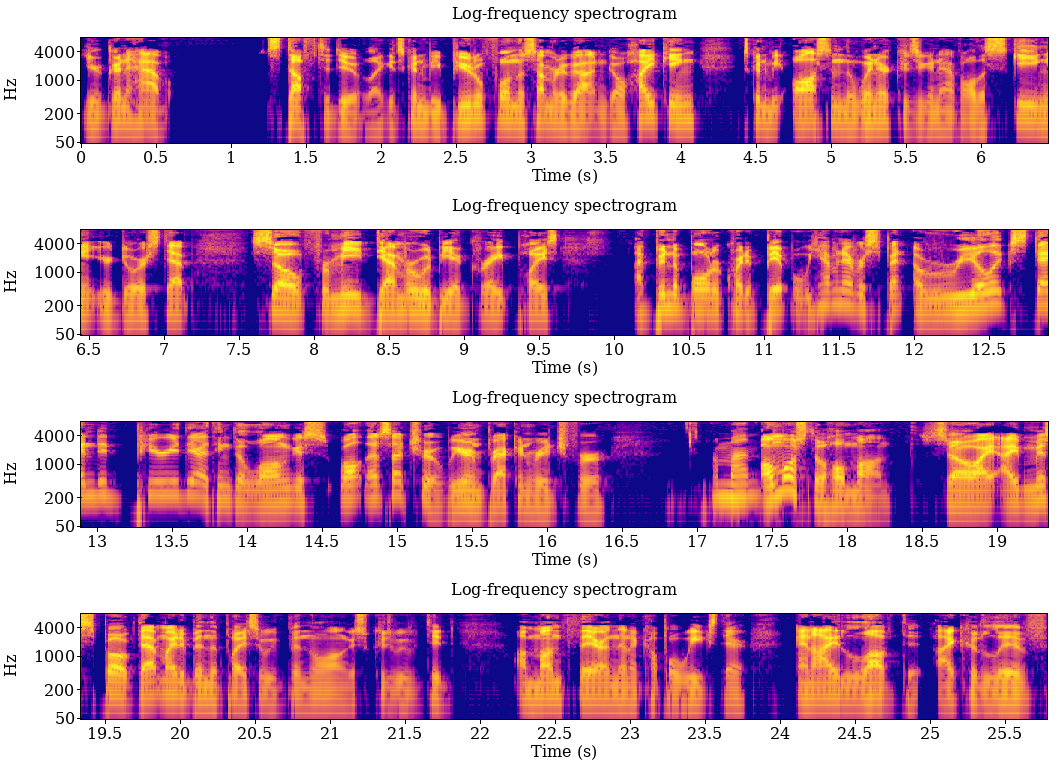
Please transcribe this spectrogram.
you're going to have stuff to do. Like it's going to be beautiful in the summer to go out and go hiking. It's going to be awesome in the winter because you're going to have all the skiing at your doorstep. So for me, Denver would be a great place. I've been to Boulder quite a bit, but we haven't ever spent a real extended period there. I think the longest, well, that's not true. We were in Breckenridge for A month. almost the whole month. So I, I misspoke. That might have been the place that we've been the longest because we did a month there and then a couple weeks there, and I loved it. I could live.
